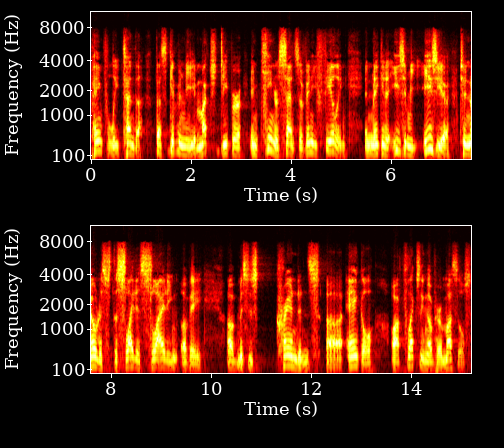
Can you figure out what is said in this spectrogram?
painfully tender, thus giving me a much deeper and keener sense of any feeling and making it easy, easier to notice the slightest sliding of a of Mrs. Crandon's uh, ankle or flexing of her muscles.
